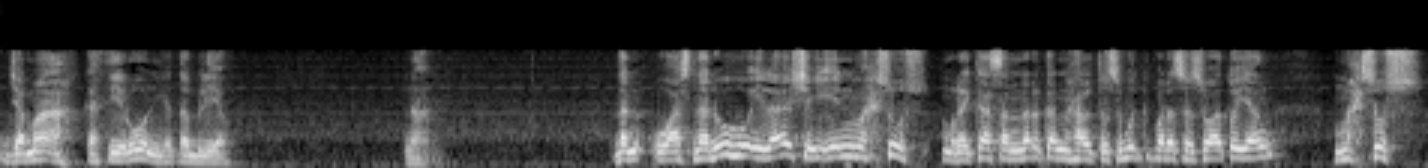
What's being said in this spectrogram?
jamaah kathirun kata beliau. Nah, dan wasnaduhu ila syai'in mahsus. Mereka sandarkan hal tersebut kepada sesuatu yang mahsus.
